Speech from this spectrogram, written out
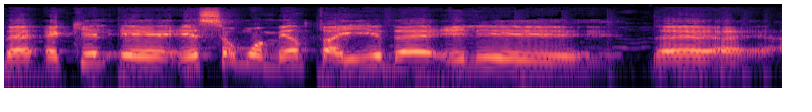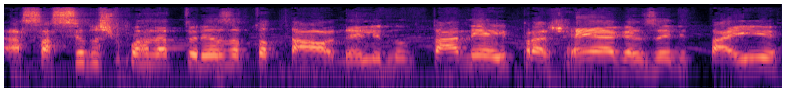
né, é que ele- é, esse é o momento aí, né, ele... né, assassinos por natureza total, né? Ele não tá nem aí pras regras, ele tá aí,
